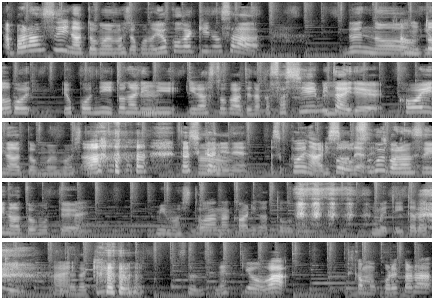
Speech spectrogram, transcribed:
あバランスいいなと思いました。この横書きのさ文の横横に隣にイラストがあって、なんか挿絵みたいで可愛いなと思いました、あ 確かにね、そうこういうのありそうだよねすごいバランスいいいなと思っはてい見ました、わあなんかありがとうございます。褒めていただき。はい。いただき。そうですね。今日はしかもこれから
